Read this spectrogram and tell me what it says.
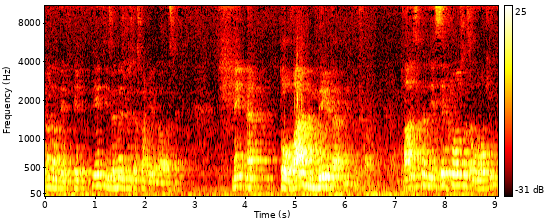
unauthenticated клиент и изведнъж вижда 100 000 долара след. Не, това не е да не подход. Базата не се ползва за локинг,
